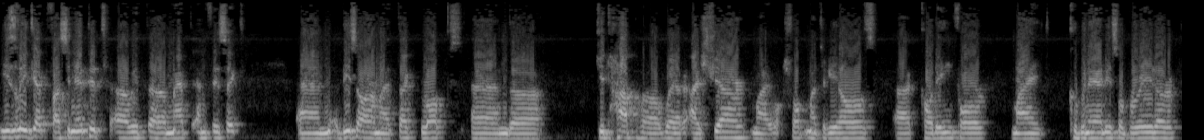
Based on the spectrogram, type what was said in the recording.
easily get fascinated uh, with uh, math and physics. And these are my tech blogs and GitHub where I share my workshop materials, coding for my Kubernetes operator,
